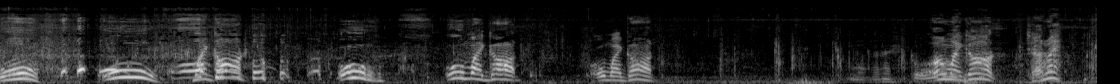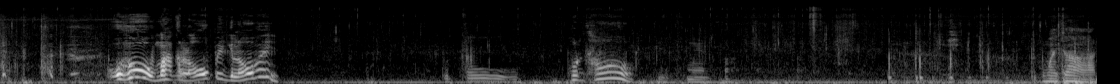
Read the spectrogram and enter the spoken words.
อ้โอ้ my god โอ้โอ้ my god โอ้ my god โอ้ my god เชิญไหมโอ้มากะโหลปีกะโหลไปพุทโธพุทโธแมอ้ my god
